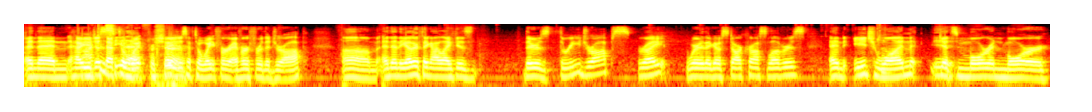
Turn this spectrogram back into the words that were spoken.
And then how you I just have to wait for sure. you just have to wait forever for the drop. Um, and then the other thing I like is there's three drops, right? Where they go star-crossed lovers, and each one gets more and more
